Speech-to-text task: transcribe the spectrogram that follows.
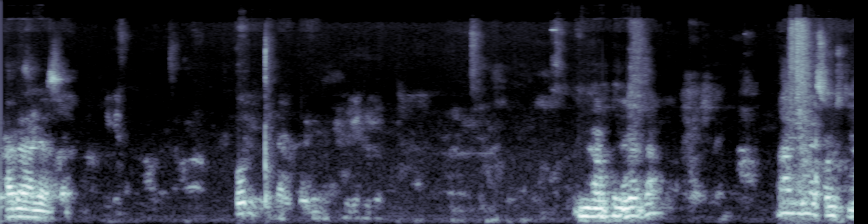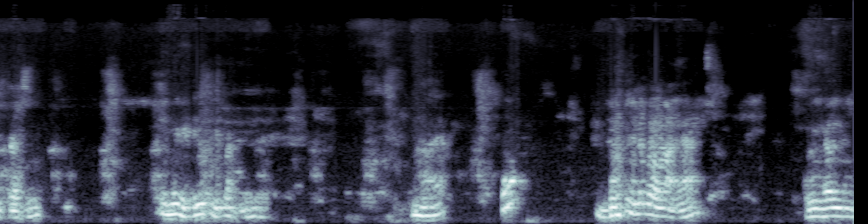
ਖਦਾ ਜਾ ਸਰ ਕੋਈ ਨਾ ਕੋਈ ਤਾਂ ਹਾਂ। ਮੈਂ ਸੋਚ ਕੀਤਾ ਸੀ ਇਹ ਮੇਰੀ ਡਿਊਟੀ ਬਣਦੀ ਹੈ ਮੈਂ ਉਹ ਡਿਊਟੀ ਨਿਭਾਉਣਾ ਹੈ ਕੋਈ ਗੱਲ ਨਹੀਂ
